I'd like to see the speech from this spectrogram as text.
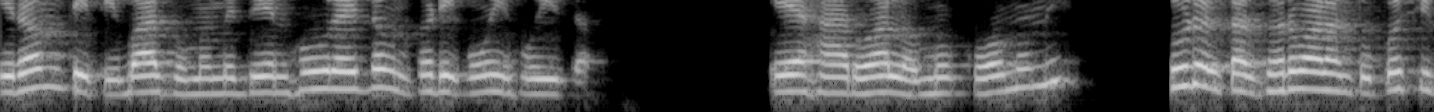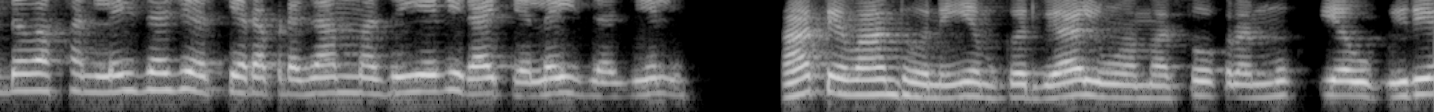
એ રમતી હતી બાજુમાં મેં બેન હુવરાઈ દઉં ને ઘડીક હું હોઈ જા એ હારું હાલો મૂકો મમ્મી. થોડે તાર ઘરવાળાને તો પછી દવાખાને લઈ જજે. અત્યારે આપણે ગામમાં જઈએ એવી રાતે લઈ જાજે એલી હા તે વાંધો નહીં એમ કરવી હાલ હું અમારા છોકરાને મુક્તિ આવું ઘીરે.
